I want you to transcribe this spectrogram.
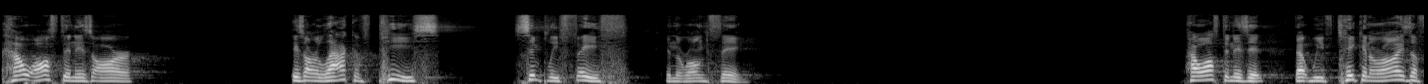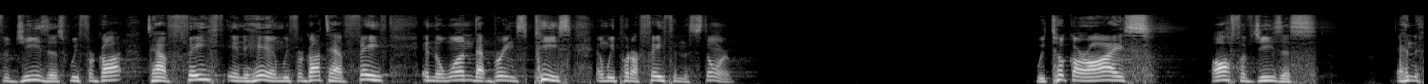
how often is our, is our lack of peace simply faith in the wrong thing? How often is it that we've taken our eyes off of Jesus. We forgot to have faith in Him. We forgot to have faith in the one that brings peace, and we put our faith in the storm. We took our eyes off of Jesus, and,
